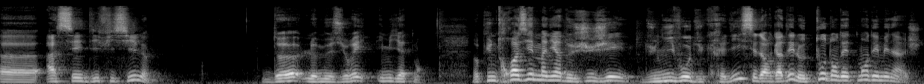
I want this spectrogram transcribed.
euh, assez difficile de le mesurer immédiatement. Donc une troisième manière de juger du niveau du crédit, c'est de regarder le taux d'endettement des ménages.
